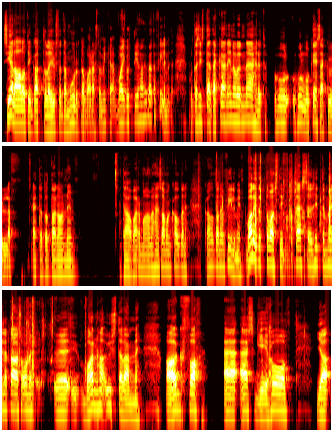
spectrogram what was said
siellä aloitin katsella just tätä Murtovarasta, mikä vaikutti ihan hyvältä filmiltä. Mutta siis tätäkään en ole nähnyt, hullu kesä kyllä, että tota no niin, Tämä on varmaan vähän samankaltainen kaltainen filmi. Valitettavasti tässä sitten meillä taas on vanha ystävämme Agfa SGH ja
